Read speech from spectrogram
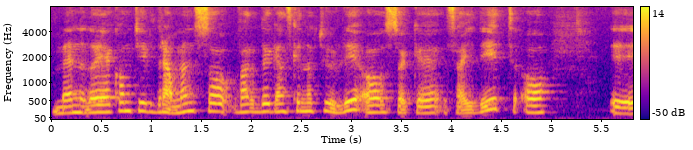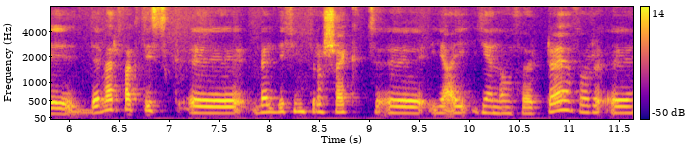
Men da jeg kom til Drammen, så var det ganske naturlig å søke seg dit. Og det var faktisk eh, veldig fint prosjekt eh, jeg gjennomførte. For eh,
